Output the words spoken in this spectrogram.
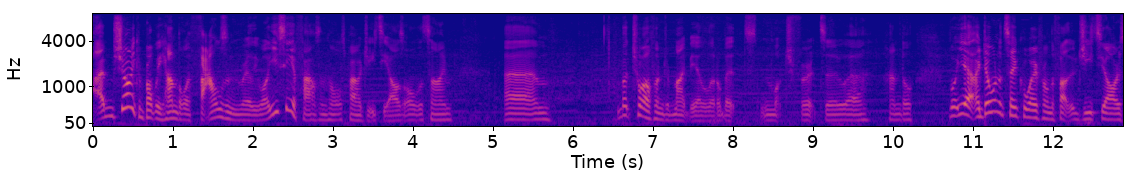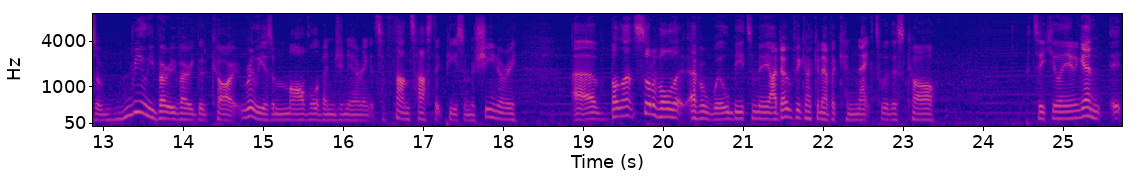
I'm sure it can probably handle a thousand really well. You see a thousand horsepower GTRs all the time. Um, but 1200 might be a little bit much for it to uh, handle. But yeah, I don't want to take away from the fact that GTR is a really very, very good car. It really is a marvel of engineering. It's a fantastic piece of machinery. Uh, but that's sort of all it ever will be to me. I don't think I can ever connect with this car particularly. And again, it,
